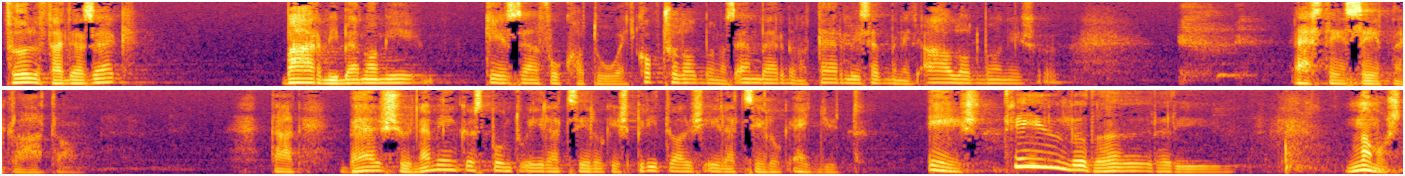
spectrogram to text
fölfedezek bármiben, ami kézzel fogható. Egy kapcsolatban, az emberben, a természetben, egy állatban, és ezt én szépnek látom. Tehát belső nem én központú életcélok és spirituális életcélok együtt. És Na most,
